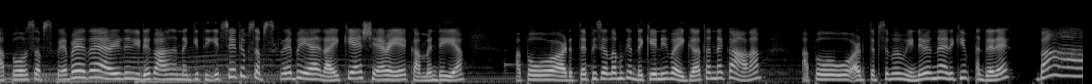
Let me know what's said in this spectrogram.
അപ്പോൾ സബ്സ്ക്രൈബ് ചെയ്ത ആരുടെ വീഡിയോ കാണുന്നുണ്ടെങ്കിൽ തീർച്ചയായിട്ടും സബ്സ്ക്രൈബ് ചെയ്യുക ലൈക്ക് ചെയ്യുക ഷെയർ ചെയ്യുക കമന്റ് ചെയ്യുക. അപ്പോൾ അടുത്ത എപ്പിസോഡ് നമുക്ക് എന്തൊക്കെയാണ് വൈകാതെ തന്നെ കാണാം. അപ്പോൾ അടുത്ത എപ്പിസോഡ് വീണ്ടും വരുന്നതായിരിക്കും. അതുവരെ ബൈ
